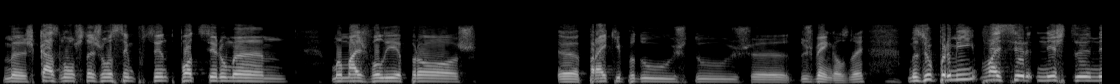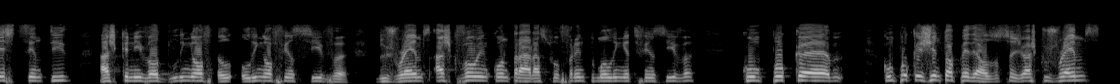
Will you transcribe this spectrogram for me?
mas caso não estejam a 100%, pode ser uma, uma mais-valia para, uh, para a equipa dos, dos, uh, dos Bengals, né? Mas eu, para mim, vai ser neste, neste sentido. Acho que a nível de linha, of, linha ofensiva dos Rams, acho que vão encontrar à sua frente uma linha defensiva com pouca, com pouca gente ao pé delas. Ou seja, acho que os Rams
